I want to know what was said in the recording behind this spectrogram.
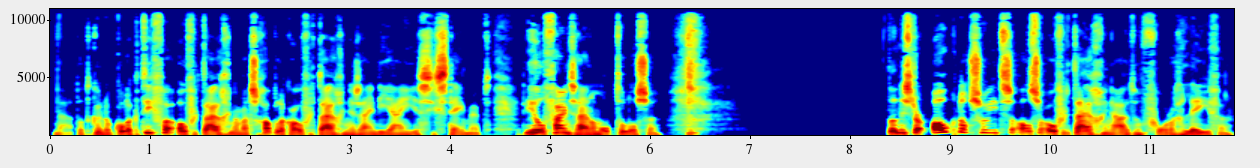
Nou, dat kunnen collectieve overtuigingen, maatschappelijke overtuigingen zijn die jij in je systeem hebt, die heel fijn zijn om op te lossen. Dan is er ook nog zoiets als overtuigingen uit een vorig leven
